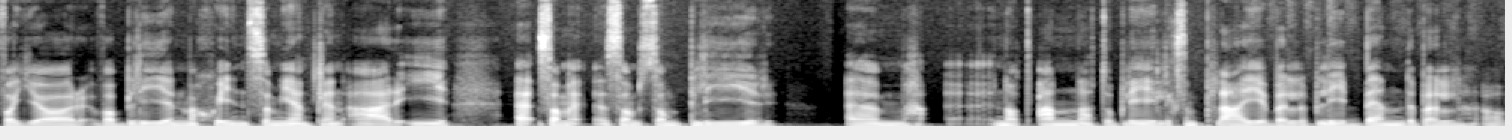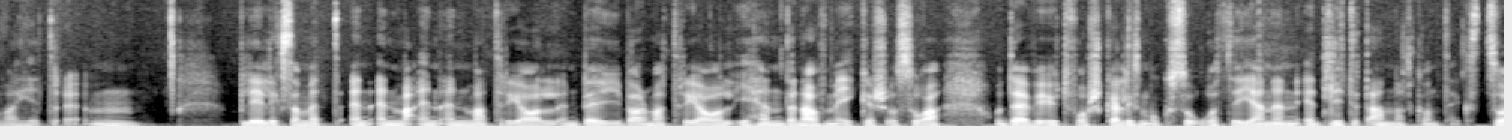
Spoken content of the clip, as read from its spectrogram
vad gör, vad blir en maskin som egentligen är i, eh, som, som, som blir um, något annat och blir liksom pliable, blir bendable, oh, vad heter det? Mm blir liksom ett, en, en, en, material, en böjbar material i händerna av makers och så. Och där vi utforskar liksom också återigen en, ett litet annat kontext. Så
